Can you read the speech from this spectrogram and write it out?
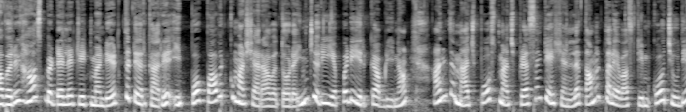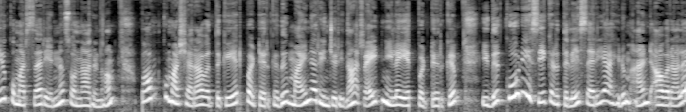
அவர் ஹாஸ்பிட்டலில் ட்ரீட்மெண்ட் எடுத்துகிட்டு இருக்காரு. இப்போது பவன்குமார் ஷெராவத்தோட இன்ஜுரி எப்படி இருக்குது அப்படின்னா அந்த மேட்ச் போஸ்ட் மேட்ச் ப்ரெசன்டேஷனில் Tamil Thalaivas team coach Udhayakumar sir என்ன சொன்னாருன்னா பவன்குமார் ஷெராவத்துக்கு ஏற்பட்டு இருக்குது மைனர் இன்ஜுரி தான் ரைட் நீல ஏற்பட்டு இருக்குது இது கூடிய சீக்கிரத்திலே சரியாகிடும் அண்ட் அவரால்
